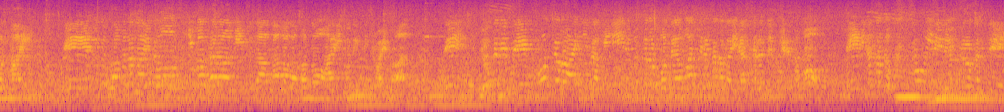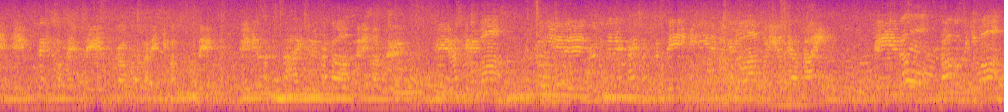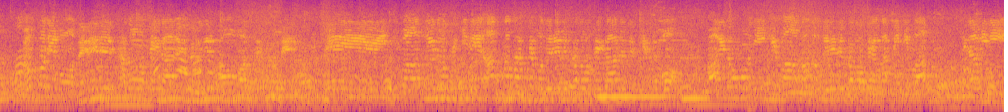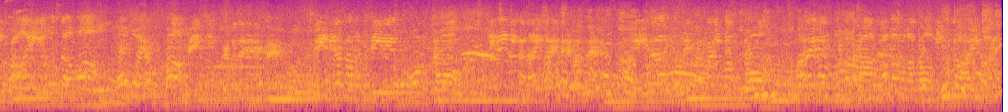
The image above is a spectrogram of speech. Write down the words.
ださい。えー、ちょっと危ないと隙間から水がガバガバと入り込んできてしまいますでよくです。ねポンチョが入ったビニール袋を持て余している方がいらっしゃるんですけれども、えー、皆さんの靴を入れる袋として、えー、ぴったりとのサイズで使うことができますので、えー、皆さん前の方に行けばどんどん寝れる可能性が上がっていきます。ちなみに、前4段はほぼ100%ベーシックの寝れです。えー、皆さんの着ているポンチョ、地面にがないぐらいになります。えー、いざ寄せかかりますと、あらゆる隙間からガバガバと水が入り。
